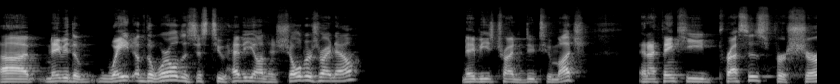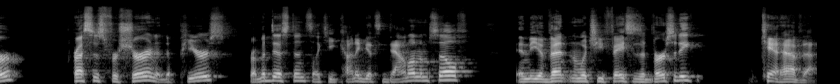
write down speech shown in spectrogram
Uh, maybe the weight of the world is just too heavy on his shoulders right now. Maybe he's trying to do too much. And I think he presses for sure, presses for sure. And it appears from a distance like he kind of gets down on himself in the event in which he faces adversity. Can't have that.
